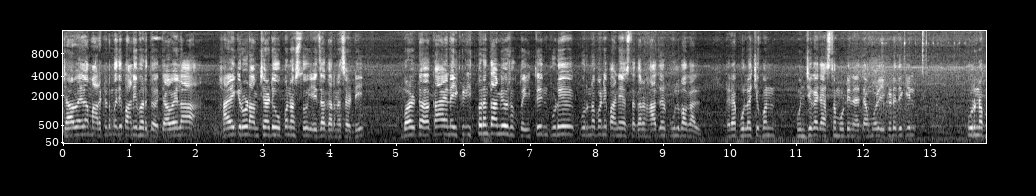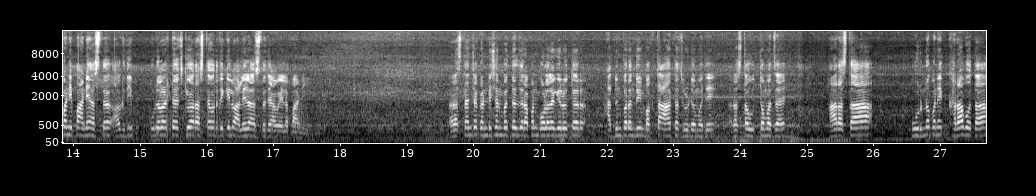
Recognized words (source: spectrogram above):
ज्या वेळेला मार्केटमध्ये पाणी भरतं त्यावेळेला हा एक रोड आमच्यासाठी ओपन असतो ये जा करण्यासाठी. बट काय आहे ना इकडे इथपर्यंत आम्ही येऊ शकतो. इथून पुढे पूर्णपणे पाणी असतं कारण हा जर पूल बघाल तर या पुलाची पण उंची काय जास्त मोठी नाही त्यामुळे इकडे देखील पूर्णपणे पाणी असतं. अगदी पुलाला टच किंवा रस्त्यावर देखील आलेलं असतं त्यावेळेला पाणी. रस्त्यांच्या कंडिशनबद्दल जर आपण बोलायला गेलो तर अजूनपर्यंत तुम्ही बघता आहातच व्हिडिओमध्ये. रस्ता उत्तमच आहे. हा रस्ता पूर्णपणे खराब होता.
